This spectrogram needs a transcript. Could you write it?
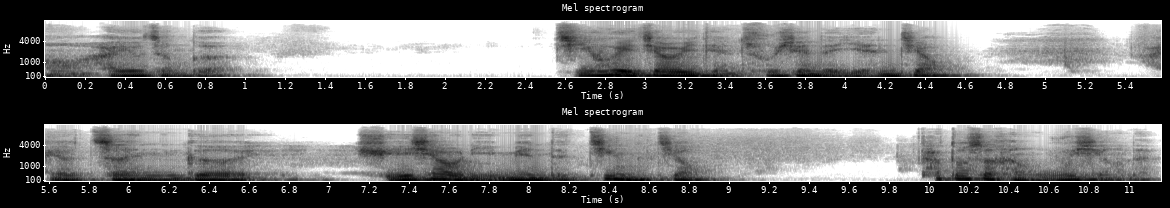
哦，还有整个机会教育点出现的言教，还有整个。学校里面的敬教，它都是很无形的。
